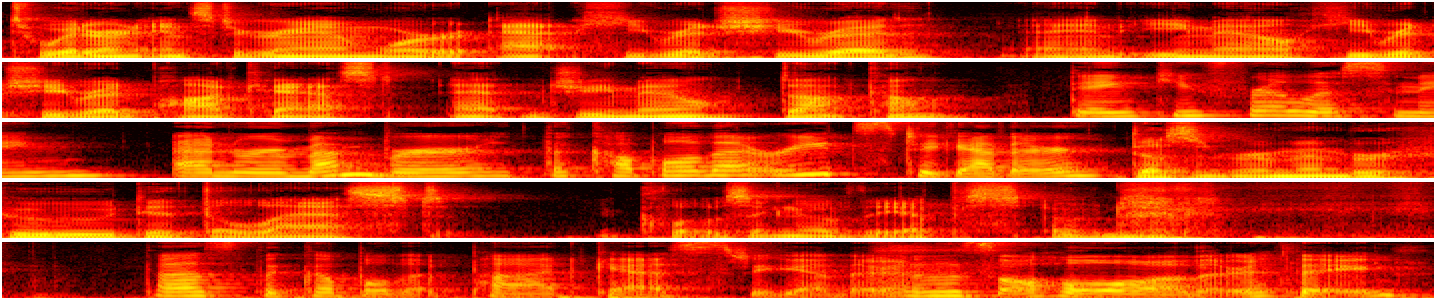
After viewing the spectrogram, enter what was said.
Twitter and Instagram. We're at He Read She Read, and email He Read She Read podcast at gmail.com. Thank you for listening, and remember the couple that reads together. Doesn't remember who did the last closing of the episode. That's the couple that podcasts together. That's a whole other thing.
